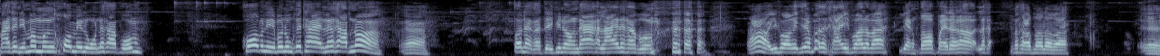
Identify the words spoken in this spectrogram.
มาทีนี้มาเมืองโคมไม่ลุงนะครับ ผมโคมนี่บรรลุงกระทายนะครับเนาะอ่าตอนไหนก็เตือพี่น้องได่ากันไล่นะครับ ผมอ้าวอีพอก็จะมาตะไคร้อีพอแล้วปะเลี้ยงต่อไปแล้วนะแล้วนะครับเนาะแล้วปะเออ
